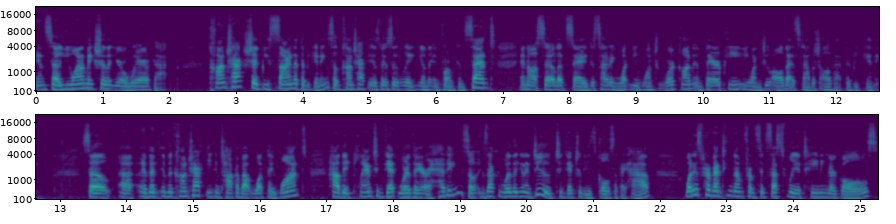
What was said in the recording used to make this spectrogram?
And so you want to make sure that you're aware of that. Contract should be signed at the beginning. So the contract is basically you know the informed consent, and also let's say deciding what you want to work on in therapy. You want to do all that, establish all that at the beginning. So, uh, and then in the contract, you can talk about what they want, how they plan to get where they are heading. So, exactly what are they going to do to get to these goals that they have? What is preventing them from successfully attaining their goals?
